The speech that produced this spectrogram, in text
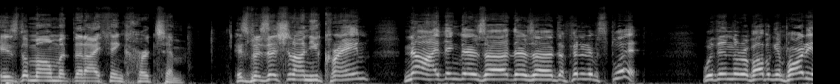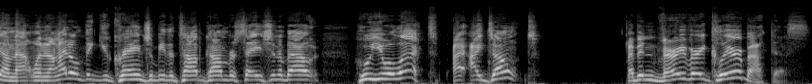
is the moment that I think hurts him. His position on Ukraine? No, I think there's a there's a definitive split within the Republican Party on that one, and I don't think Ukraine should be the top conversation about who you elect. I, I don't. I've been very, very clear about this.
